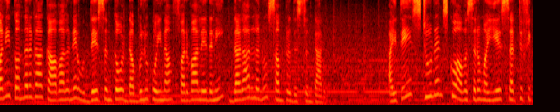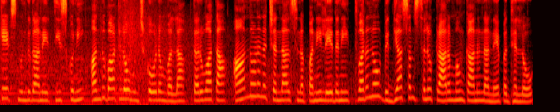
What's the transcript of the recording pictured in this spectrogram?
పని తొందరగా కావాలనే ఉద్దేశంతో డబ్బులు పోయినా ఫర్వాలేదని దళారులను సంప్రదిస్తుంటారు. అయితే స్టూడెంట్స్కు అవసరం అయ్యే సర్టిఫికేట్స్ ముందుగానే తీసుకుని అందుబాటులో ఉంచుకోవడం వల్ల తరువాత ఆందోళన చెందాల్సిన పని లేదని త్వరలో విద్యాసంస్థలు ప్రారంభం కానున్న నేపథ్యంలో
